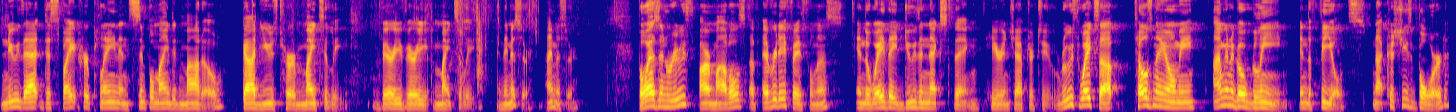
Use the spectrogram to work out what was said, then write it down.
knew that despite her plain and simple minded motto, God used her mightily, very, very mightily. And they miss her. I miss her. Boaz and Ruth are models of everyday faithfulness in the way they do the next thing here in chapter 2. Ruth wakes up, tells Naomi, I'm going to go glean in the fields, not because she's bored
